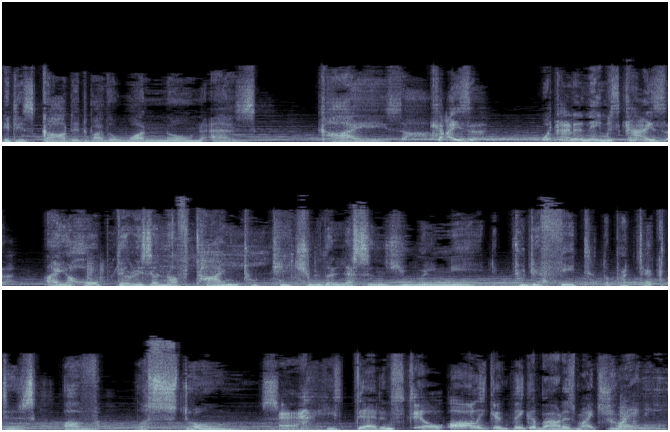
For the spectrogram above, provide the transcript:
It is guarded by the one known as Kaiser. Kaiser? What kind of name is Kaiser? I hope there is enough time to teach you the lessons you will need to defeat the protectors of the stones. Ah, he's dead and still. All he can think about is my training.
